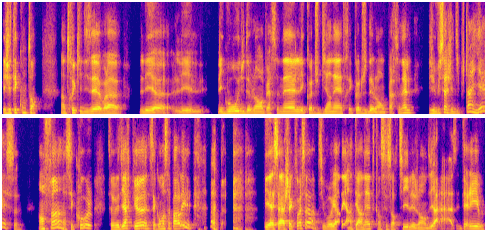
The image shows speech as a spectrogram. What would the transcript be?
et j'étais content. Un truc qui disait, voilà, les, euh, les, les gourous du développement personnel, les coachs bien-être et coachs du développement personnel. J'ai vu ça, j'ai dit, putain, yes, enfin, c'est cool. Ça veut dire que ça commence à parler. Et c'est à chaque fois ça. Si vous regardez Internet, quand c'est sorti, les gens ont dit Ah, c'est terrible,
